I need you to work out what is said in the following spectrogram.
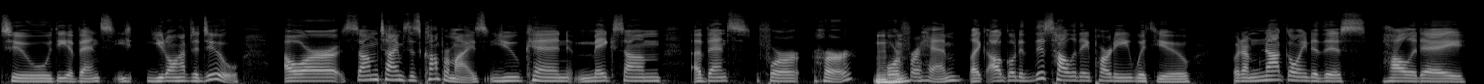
to the events y- you don't have to do. Or sometimes it's compromise. You can make some events for her or Mhm. for him. Like, I'll go to this holiday party with you, but I'm not going to this holiday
